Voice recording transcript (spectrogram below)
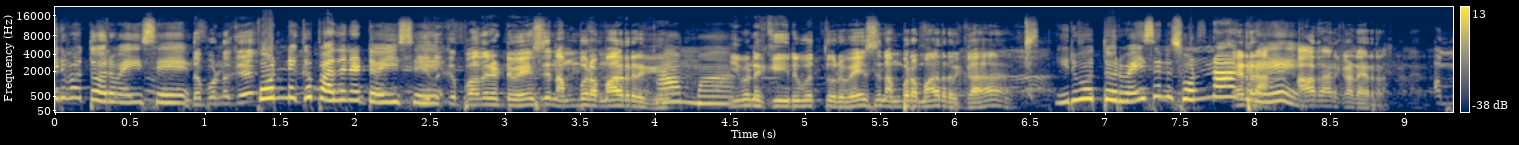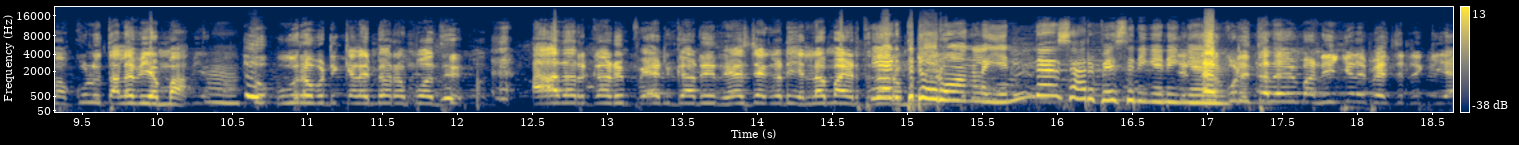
இருபத்தோரு வயசு. இந்த பொண்ணுக்கு? பொண்ணுக்கு பதினெட்டு வயசு. இதுக்கு பதினெட்டு வயசு நம்புற மாதிரி இருக்கு. ஆமா. இவனுக்கு இருபத்தொரு வயசு நம்புற மாதிரி இருக்கா? இருபத்தோரு வயசுன்னு சொன்னாங்களே. ஏறா, ஆதார் கார்டு. அம்மா குழு தலைவி அம்மா. ஊரை விட்டு கிளம்பி வர போது Aadhaar card PAN card ration card எல்லாமே எடுத்துட்டு வர எடுத்துட்டு வருவாங்களா? என்ன சார் பேசுறீங்க நீங்க? என்ன குழு தலைவிமா நீங்களே பேசிட்டு இருக்கீங்க.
